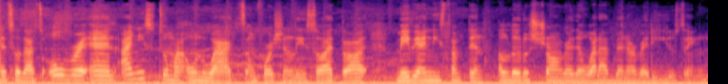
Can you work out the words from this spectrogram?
until that's over. And I need to do my own wax, unfortunately. So I thought maybe I need something a little stronger than what I've been already using.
